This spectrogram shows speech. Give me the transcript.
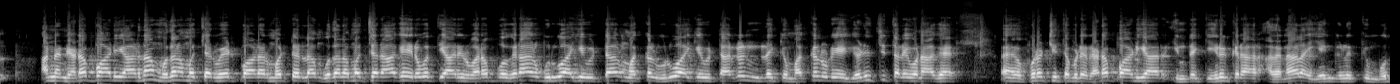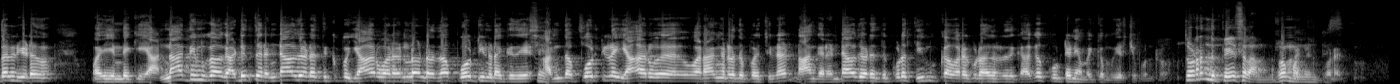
அண்ணன் எடப்பாடியார் தான் முதலமைச்சர் வேட்பாளர். மட்டும் இல்ல முதலமைச்சராக இருபத்தி ஆறில் வரப்போகிறார் உருவாகி விட்டார் மக்கள் உருவாக்கி விட்டார்கள் இன்றைக்கு மக்களுடைய எழுச்சி தலைவனாக புரட்சி தமிழர் எடப்பாடியார் இன்றைக்கு இருக்கிறார். அதனால எங்களுக்கு முதல் இடம் இன்னைக்கு அதிமுக அடுத்து ரெண்டாவது இடத்துக்கு இப்போ யார் வரணுன்றதுதான் போட்டி நடக்குது. அந்த போட்டியில யார் வராங்கன்றத பிரச்சனை நாங்க ரெண்டாவது இடத்துக்கு கூட திமுக வரக்கூடாதுன்றதுக்காக கூட்டணி அமைக்க முயற்சி பண்றோம். தொடர்ந்து பேசலாம். ரொம்ப நன்றி.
